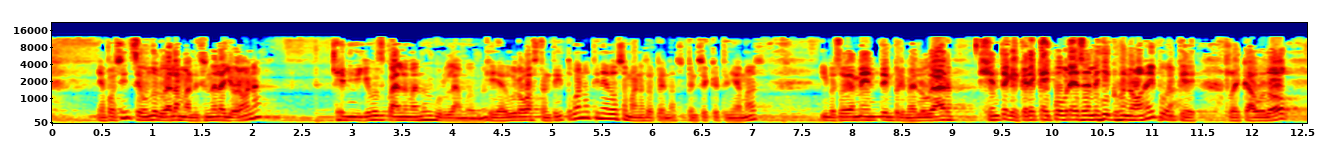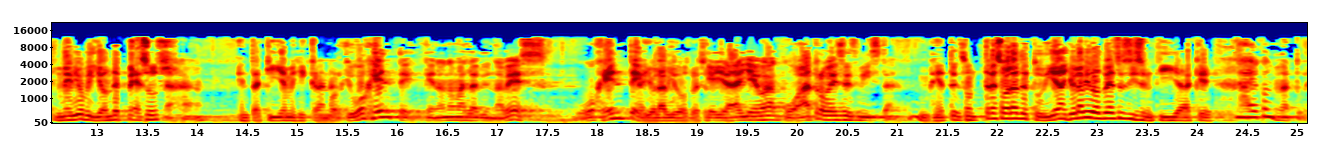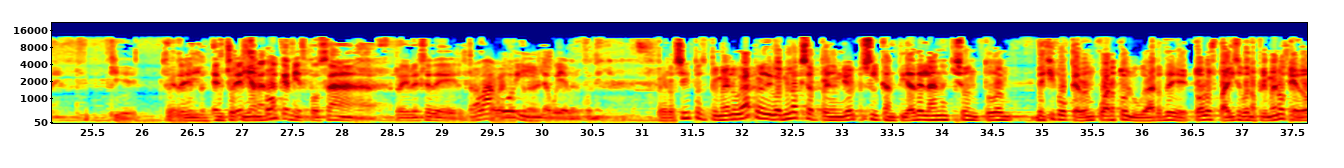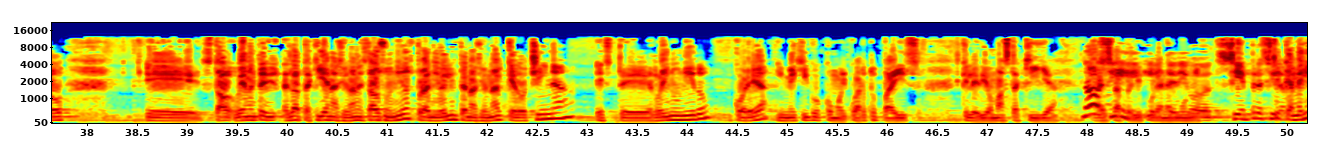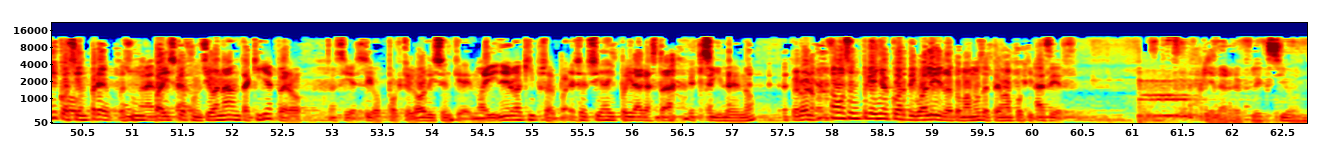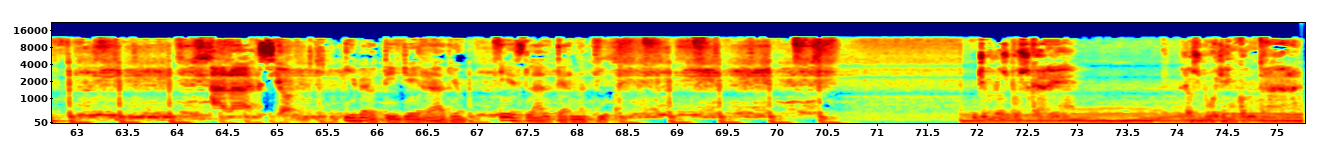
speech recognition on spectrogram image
ya pues sí, en segundo lugar, La Maldición de la Llorona, Que ni dijimos cuál, nomás nos burlamos, ¿no? que ya duró bastantito. Bueno, tiene dos semanas apenas, pensé que tenía más. Y pues obviamente, en primer lugar, gente que cree que hay pobreza en México no hay, porque recaudó medio billón de pesos Ajá. en taquilla mexicana. Porque hubo gente que no nomás la vi una vez. Hubo gente Ya, yo la vi dos veces. que ya lleva cuatro veces vista. Imagínate, son tres horas de tu día. Yo la vi dos veces y sentí ya que, Ah, yo con una tuve. que perdí Estoy- mucho estoy tiempo. que mi esposa regrese del trabajo y la voy a ver con ella. Pero sí, pues en primer lugar, pero digo, a mí lo que se sorprendió, pues la cantidad de lana que hizo en todo. México quedó en cuarto lugar de todos los países. Bueno, primero quedó, eh, Estados- obviamente es la taquilla nacional en Estados Unidos, pero a nivel internacional quedó China, este Reino Unido, Corea y México como el cuarto país que le dio más taquilla No, a esta sí, película y en te el digo, mundo. siempre Sí, que México siempre es un gran país que mercado. funciona en taquilla, pero Así es. digo, porque luego dicen que no hay dinero aquí, pues al parecer sí hay para ir a gastar el cine, ¿no? Pero bueno, vamos a un pequeño corte igual y retomamos el tema un poquito. Así es. De la reflexión, A la acción. Ibero TJ Radio es la alternativa. Yo los buscaré. Los voy a encontrar.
